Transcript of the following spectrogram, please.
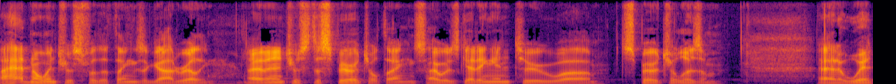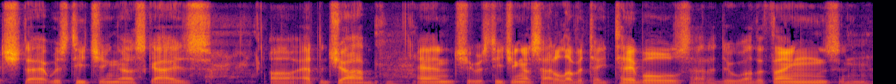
I had no interest for the things of God, really. I had an interest to spiritual things. I was getting into uh, spiritualism. Had a witch that was teaching us guys uh, at the job, and she was teaching us how to levitate tables, how to do other things, and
